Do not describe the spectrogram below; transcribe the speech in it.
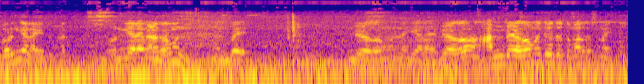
भरून गेला तुकडा. भरून गेलाय बेळगावहून? मुंबई. बेळगाव म्हणून गेलाय. बेळगाव आम्ही बेळगावमध्ये होतो तुम्हाला कसं माहिती?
